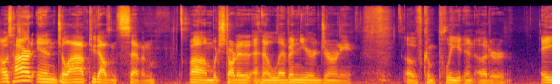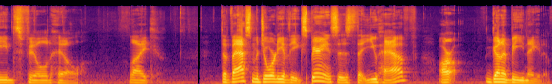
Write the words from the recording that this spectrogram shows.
I was hired in July of 2007, um, which started an 11 year journey of complete and utter AIDS filled hell. Like, the vast majority of the experiences that you have are gonna be negative.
